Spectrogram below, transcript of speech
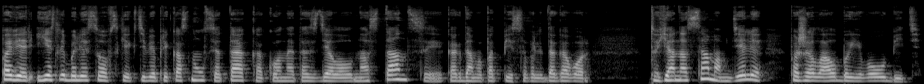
Поверь, если бы Лисовский к тебе прикоснулся так, как он это сделал на станции, когда мы подписывали договор, то я на самом деле пожелал бы его убить,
